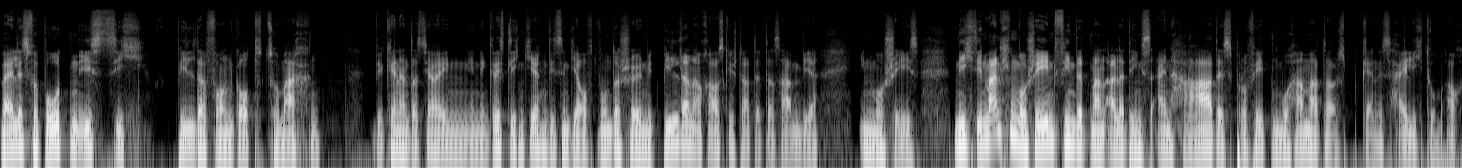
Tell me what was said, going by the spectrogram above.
weil es verboten ist, sich Bilder von Gott zu machen. Wir kennen das ja in, in den christlichen Kirchen, die sind ja oft wunderschön mit Bildern auch ausgestattet. Das haben wir in Moschees nicht. In manchen Moscheen findet man allerdings ein Haar des Propheten Muhammad als kleines Heiligtum auch.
